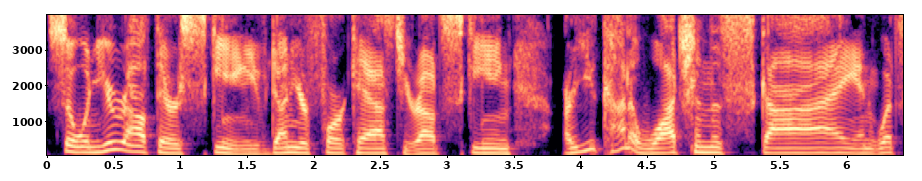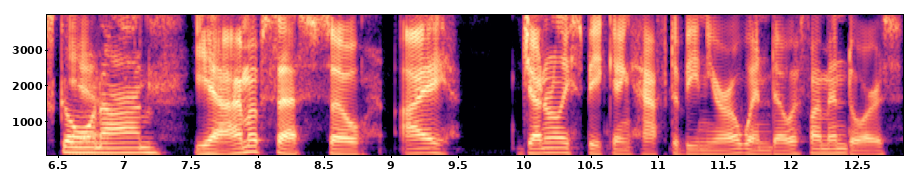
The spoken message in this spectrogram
So, when you're out there skiing, you've done your forecast, you're out skiing. Are you kind of watching the sky and what's going yeah. on? Yeah, I'm obsessed. So, I generally speaking have to be near a window if I'm indoors.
